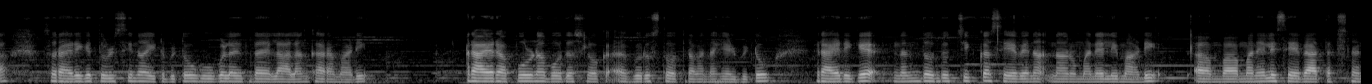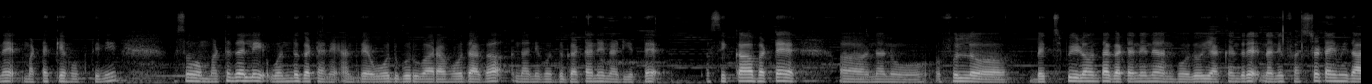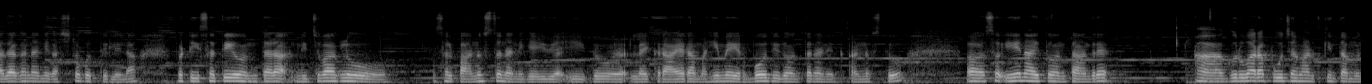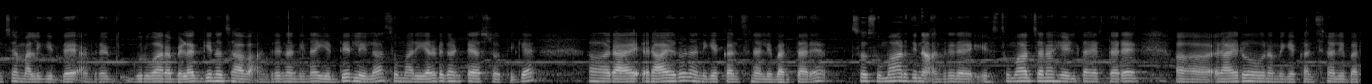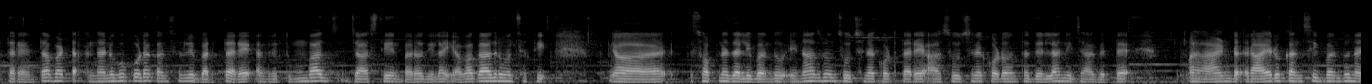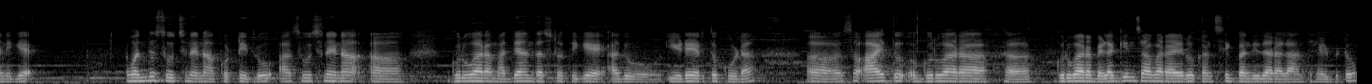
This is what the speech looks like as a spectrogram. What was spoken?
ಸೊ, ರಾಯರಿಗೆ ತುಳಸಿನ ಇಟ್ಬಿಟ್ಟು ಹೂಗಳಿಂದ ಎಲ್ಲ ಅಲಂಕಾರ ಮಾಡಿ, ರಾಯರ ಪೂರ್ಣಬೋಧ ಶ್ಲೋಕ ಗುರುಸ್ತೋತ್ರವನ್ನು ಹೇಳಿಬಿಟ್ಟು ರಾಯರಿಗೆ ನಂದೊಂದು ಚಿಕ್ಕ ಸೇವೆನ ನಾನು ಮನೆಯಲ್ಲಿ ಮಾಡಿ ಮನೆಯಲ್ಲಿ ಸೇವೆ ಆದ ತಕ್ಷಣವೇ ಮಠಕ್ಕೆ ಹೋಗ್ತೀನಿ. ಸೊ ಮಠದಲ್ಲಿ ಒಂದು ಘಟನೆ, ಅಂದರೆ ಹೋದ ಗುರುವಾರ ಹೋದಾಗ ನನಗೊಂದು ಘಟನೆ ನಡೆಯುತ್ತೆ. ಸಿಕ್ಕಾಬಟ್ಟೆ ನಾನು ಫುಲ್ ಬೆಚ್ಚ ಬೀಳೋವಂಥ ಘಟನೆನೇ ಅನ್ಬೋದು. ಯಾಕಂದರೆ ನನಗೆ ಫಸ್ಟ್ ಟೈಮ್ ಇದಾದಾಗ ನನಗೆ ಅಷ್ಟು ಗೊತ್ತಿರಲಿಲ್ಲ. ಬಟ್ ಈ ಸತಿ ಒಂಥರ ನಿಜವಾಗ್ಲೂ ಸ್ವಲ್ಪ ಅನ್ನಿಸ್ತು ನನಗೆ. ಇದು ಇದು ಲೈಕ್ ರಾಯರ ಮಹಿಮೆ ಇರ್ಬೋದು, ಇದು ಅಂತ ನನಗೆ ಅನ್ನಿಸ್ತು ಸೊ ಏನಾಯಿತು ಅಂತ ಅಂದರೆ ಗುರುವಾರ ಪೂಜೆ ಮಾಡೋದಕ್ಕಿಂತ ಮುಂಚೆ ಮಲಗಿದ್ದೆ. ಅಂದರೆ ಗುರುವಾರ ಬೆಳಗ್ಗಿನ ಜಾವ, ಅಂದರೆ ನಾನು ಇನ್ನೂ ಎದ್ದಿರಲಿಲ್ಲ. ಸುಮಾರು ಎರಡು ಗಂಟೆ ಅಷ್ಟೊತ್ತಿಗೆ ರಾಯ, ರಾಯರು ನನಗೆ ಕನಸಿನಲ್ಲಿ ಬರ್ತಾರೆ. ಸೊ ಸುಮಾರು ದಿನ, ಅಂದರೆ ಸುಮಾರು ಜನ ಹೇಳ್ತಾ ಇರ್ತಾರೆ ರಾಯರು ನಮಗೆ ಕನಸಿನಲ್ಲಿ ಬರ್ತಾರೆ ಅಂತ. ಬಟ್ ನನಗೂ ಕೂಡ ಕನಸಿನಲ್ಲಿ ಬರ್ತಾರೆ. ಅಂದರೆ ತುಂಬ ಜಾಸ್ತಿ ಏನು ಬರೋದಿಲ್ಲ. ಯಾವಾಗಾದರೂ ಒಂದು ಸತಿ ಸ್ವಪ್ನದಲ್ಲಿ ಬಂದು ಏನಾದರೂ ಒಂದು ಸೂಚನೆ ಕೊಡ್ತಾರೆ. ಆ ಸೂಚನೆ ಕೊಡೋವಂಥದ್ದೆಲ್ಲ ನಿಜ ಆಗುತ್ತೆ. ಆ್ಯಂಡ್ ರಾಯರು ಕನಸಿಗೆ ಬಂದು ನನಗೆ ಒಂದು ಸೂಚನೆನ ಕೊಟ್ಟಿದ್ದರು ಆ ಸೂಚನೆನ ಗುರುವಾರ ಮಧ್ಯಾಹ್ನದಷ್ಟೊತ್ತಿಗೆ ಅದು ಈಡೇರಿತು ಕೂಡ. ಸೊ ಆಯಿತು, ಗುರುವಾರ ಗುರುವಾರ ಬೆಳಗ್ಗಿನ ಜಾವ ರಾಯರು ಕನಸಿಗೆ ಬಂದಿದ್ದಾರಲ್ಲ ಅಂತ ಹೇಳಿಬಿಟ್ಟು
